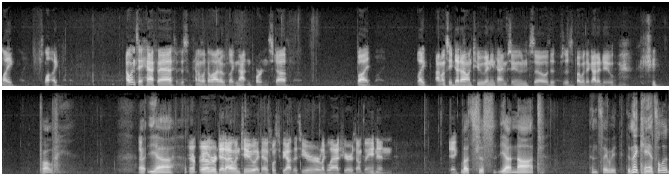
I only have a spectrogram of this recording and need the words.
like like I wouldn't say half-ass, but just kind of like a lot of like not important stuff. But like I don't see Dead Island 2 anytime soon, so this, this is probably what they got to do. probably. Uh, Like- yeah, Re- Remember Dead Island 2? Like that was supposed to be out this year or like last year or something, and let's just yeah not and say we didn't they cancel it?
